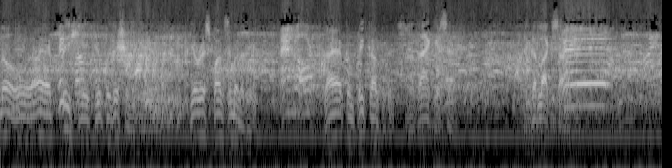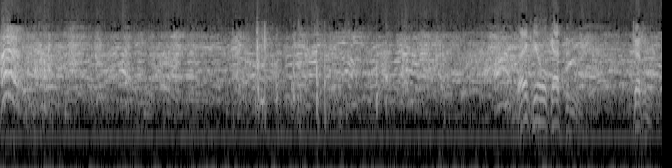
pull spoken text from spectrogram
know I appreciate your position, your responsibility. And the horse. I have complete confidence. Well, thank you, sir. And good luck, sir. Thank you, Captain. Gentlemen.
